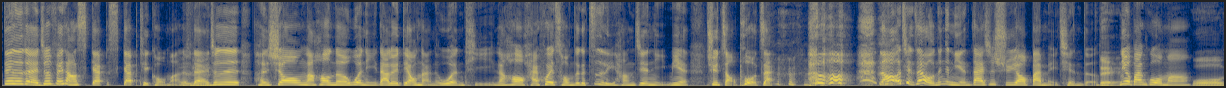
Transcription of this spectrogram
对对对，就是非常 skeptical 嘛，对不对？就是很凶，然后呢，问你一大堆刁难的问题，然后还会从这个字里行间里面去找破绽，然后而且在我那个年代是需要办美签的，对，你有办过吗？我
